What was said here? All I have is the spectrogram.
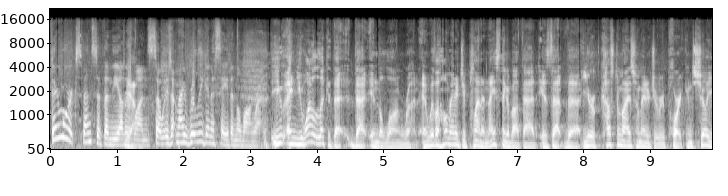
they're more expensive than the other yeah. ones. So is, am I really going to save in the long run? You And you want to look at that, that in the long run. And with a home energy plan, a nice thing about that is that the, your customized home energy report can show you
